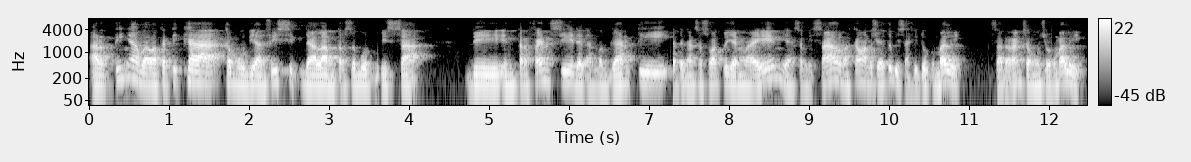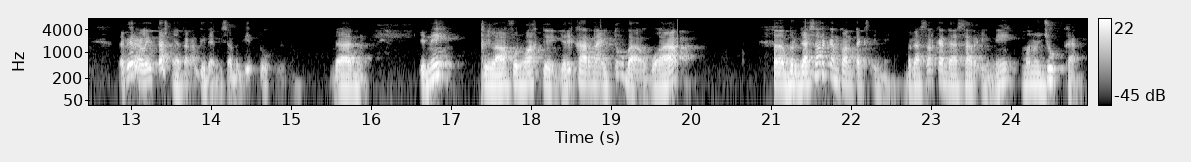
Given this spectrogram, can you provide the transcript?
artinya bahwa ketika kemudian fisik dalam tersebut bisa diintervensi dengan mengganti dengan sesuatu yang lain yang semisal maka manusia itu bisa hidup kembali. Kesadaran bisa muncul kembali tapi realitas nyatakan tidak bisa begitu dan ini khilafun wakil. Jadi karena itu bahwa e, berdasarkan konteks ini, berdasarkan dasar ini menunjukkan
